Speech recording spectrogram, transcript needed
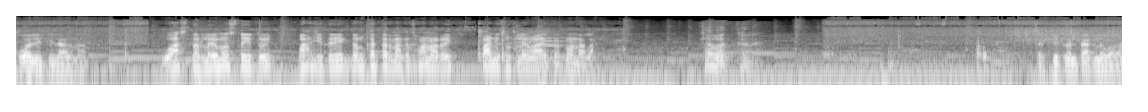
क्वालिटी लागणार. वास तर लय मस्त येतोय भाजी तर एकदम खतरनाकच होणार आहे. पाणी सुटलंय माझ्या तोंडाला. काय बात कर तर चिकन टाकलं बघा.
